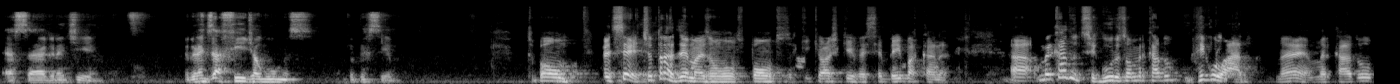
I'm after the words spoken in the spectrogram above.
Essa é a grande, o grande desafio de algumas que que eu percebo. Muito bom. PC, deixa eu trazer mais alguns pontos aqui que eu acho que vai ser bem bacana. Ah, o mercado de seguros é um mercado regulado, né? Um mercado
